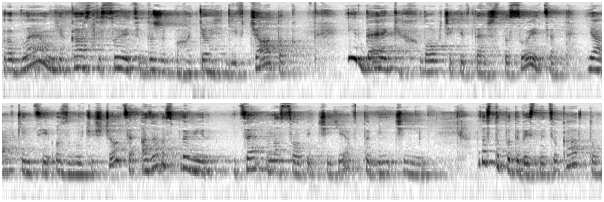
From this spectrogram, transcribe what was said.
проблем, яка стосується дуже багатьох дівчаток і деяких хлопчиків теж стосується, я в кінці озвучу, що це, а зараз провір це на собі, чи є в тобі, чи ні. Просто подивись на цю карту.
